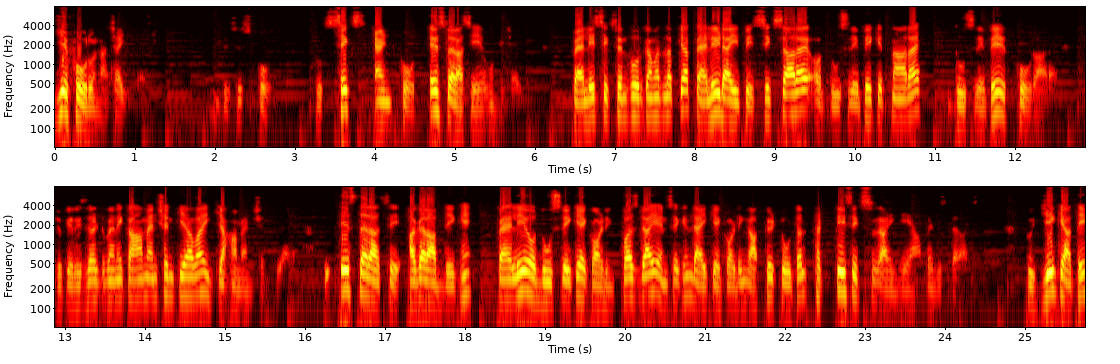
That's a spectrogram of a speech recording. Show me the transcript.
ये फोर होना चाहिए। दिस इज़ फोर तो सिक्स एंड फोर इस तरह से होने चाहिए। पहले सिक्स एंड फोर का मतलब क्या? पहले डाई पे सिक्स आ रहा है और दूसरे पे कितना आ रहा है? दूसरे पे फोर आ रहा है। जो कि रिज़ल्ट मैंने कहा मेंशन किया हुआ है? यहाँ मेंशन किया हुआ है। तो इस तरह से अगर आप देखें पहले और दूसरे के according first die and second die के अकॉर्डिंग आपके टोटल 36 आएँगे यहाँ पे जिस तरह से। तो ये क्या थे?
